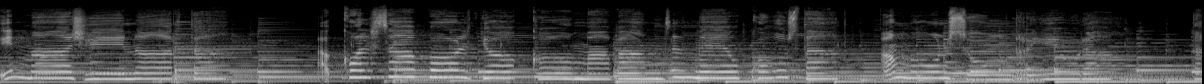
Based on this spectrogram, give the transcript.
imaginar-te a qualsevol lloc com abans al meu costat amb un somriure de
